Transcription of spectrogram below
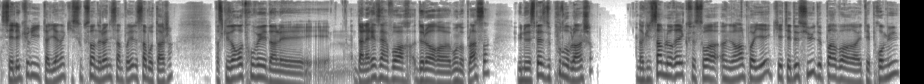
C'est l'écurie italienne qui soupçonne l'un des employés de sabotage. Parce qu'ils ont retrouvé dans les, réservoirs de leur euh, monoplace une espèce de poudre blanche. Donc il semblerait que ce soit un de leurs employés qui était dessus de ne pas avoir été promu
